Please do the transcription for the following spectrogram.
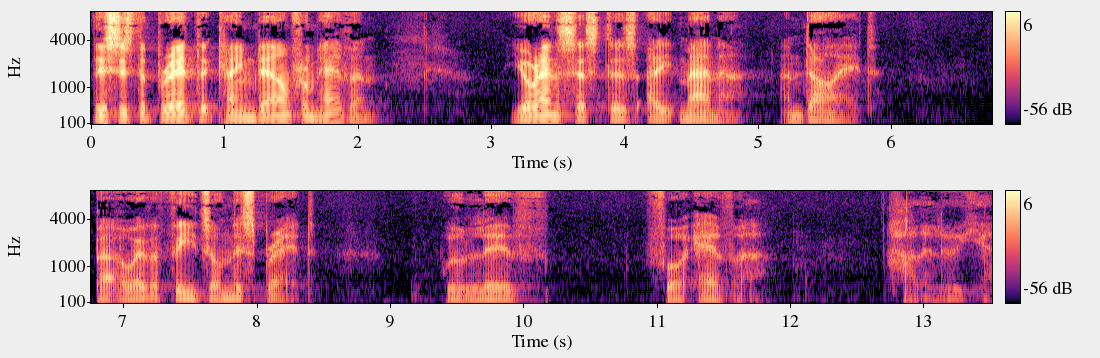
This is the bread that came down from heaven. Your ancestors ate manna and died. But whoever feeds on this bread will live forever. Hallelujah.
